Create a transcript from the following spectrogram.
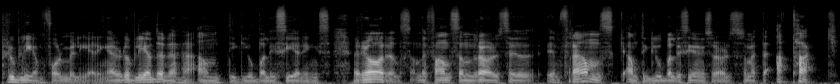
problemformuleringar och då blev det den här antiglobaliseringsrörelsen. Det fanns en rörelse, en fransk antiglobaliseringsrörelse som hette Attack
